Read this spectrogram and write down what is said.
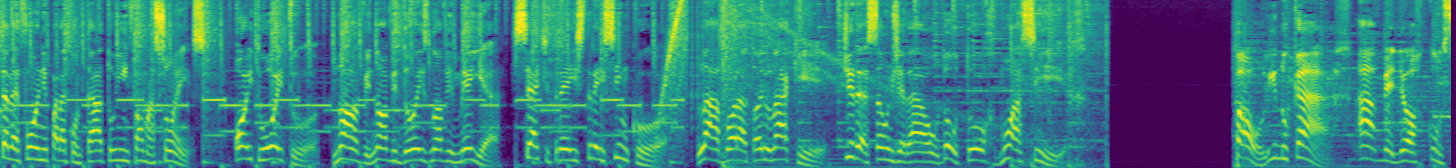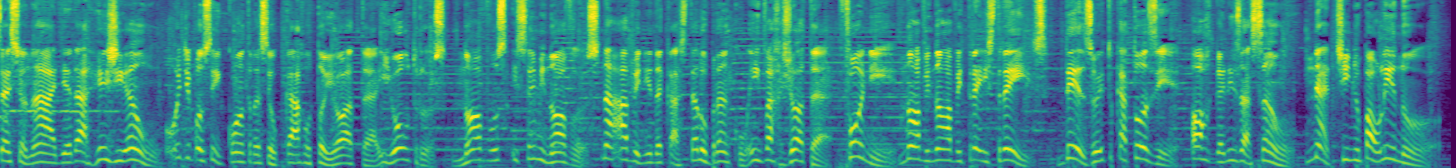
Telefone para contato e informações: 88-99296-7335. Laboratório LAC. Direção-Geral Dr. Moacir. Paulino Car, a melhor concessionária da região, onde você encontra seu carro Toyota e outros novos e seminovos, na Avenida Castelo Branco, em Varjota. Fone 9933 1814. Organização Netinho Paulino.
